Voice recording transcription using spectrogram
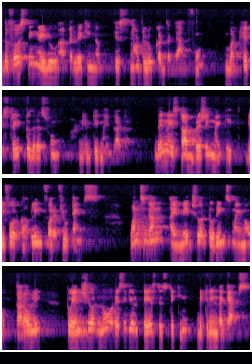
The first thing I do after waking up is not to look at the damn phone, but head straight to the restroom and empty my bladder. Then I start brushing my teeth before gargling for a few times. Once done, I make sure to rinse my mouth thoroughly to ensure no residual paste is sticking between the gaps.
